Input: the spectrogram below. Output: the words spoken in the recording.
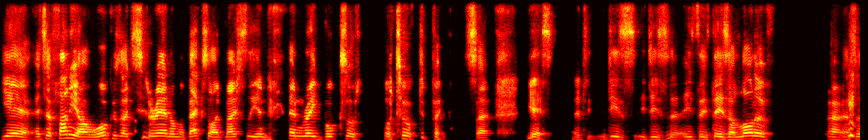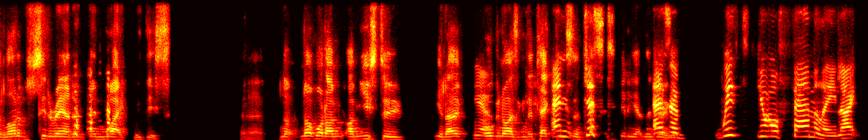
Yeah, it's a funny old war because I'd sit around on the backside mostly and, and read books or, or talk to people. So, yes, it, it is. It is. Uh, it's, there's a lot of. Uh, there's a lot of sit around and, and wait with this. Uh, not not what I'm I'm used to. You know, yeah. organising the tactics and, and just getting out and as a with your family. Like,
